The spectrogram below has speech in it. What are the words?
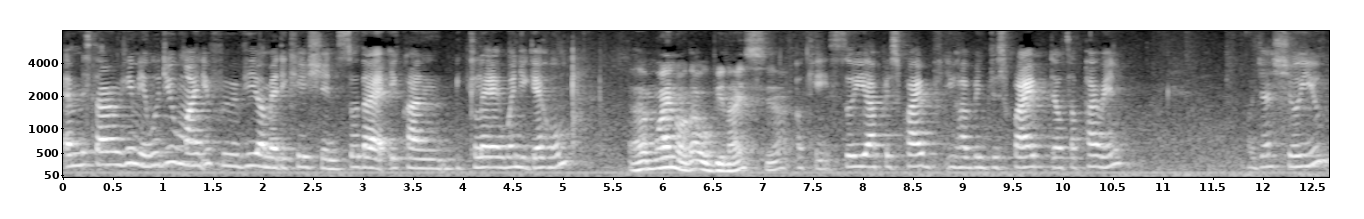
And Mr. Rahimi, would you mind if we review your medication so that it can be clear when you get home? Um, why not? That would be nice. Yeah. Okay, so you are prescribed, you have been prescribed dalteparin. I'll just show you.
